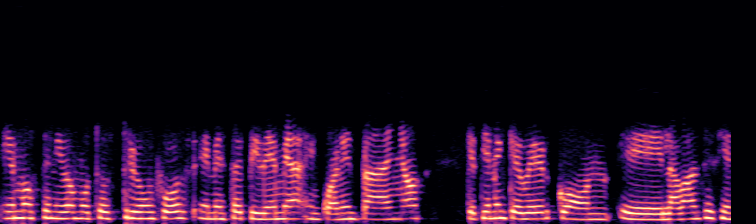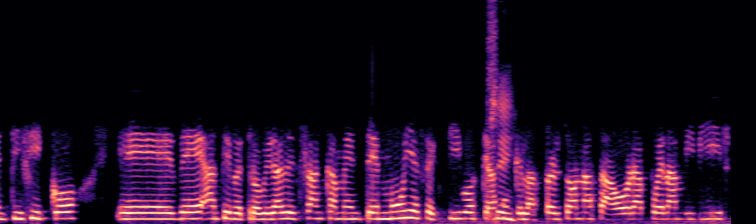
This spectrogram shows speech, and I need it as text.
hemos tenido muchos triunfos en esta epidemia en 40 años que tienen que ver con eh, el avance científico eh, de antirretrovirales francamente muy efectivos que hacen que las personas ahora puedan vivir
